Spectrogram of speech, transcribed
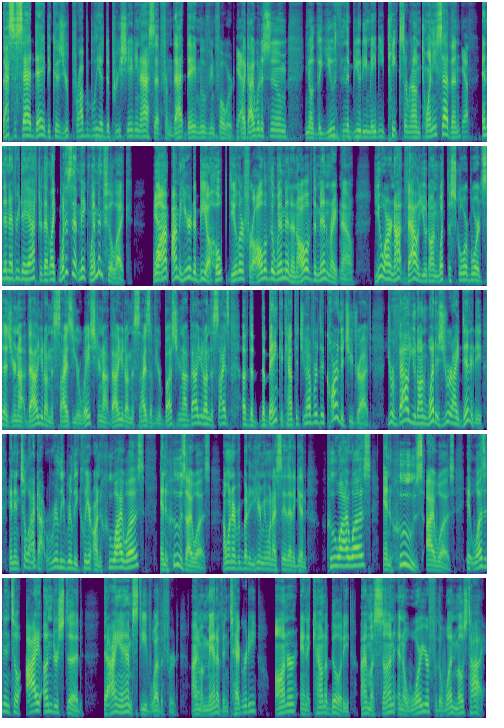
that's a sad day because you're probably a depreciating asset from that day moving forward. Yeah. Like I would assume, you know, the youth and the beauty maybe peaks around 27. Yep. And then every day after that, like, what does that make women feel like? Well, I'm, I'm here to be a hope dealer for all of the women and all of the men right now. You are not valued on what the scoreboard says. You're not valued on the size of your waist. You're not valued on the size of your bust. You're not valued on the size of the, the bank account that you have or the car that you drive. You're valued on what is your identity. And until I got really, really clear on who I was and whose I was, I want everybody to hear me when I say that again who I was and whose I was. It wasn't until I understood that I am Steve Weatherford. I'm Yep. a man of integrity, honor, and accountability. I'm a son and a warrior for the one most high.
